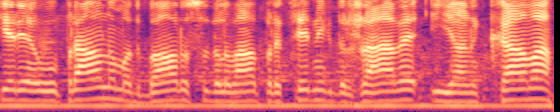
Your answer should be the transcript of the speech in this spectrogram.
kjer je v upravnem odboru sodeloval predsednik države Ian Kama,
